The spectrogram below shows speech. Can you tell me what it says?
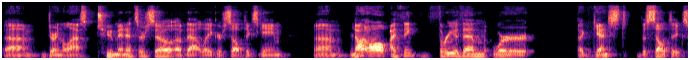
um, during the last two minutes or so of that Lakers Celtics game. Um, not all, I think three of them were against the Celtics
